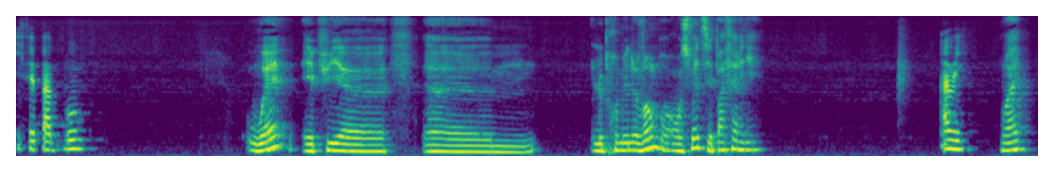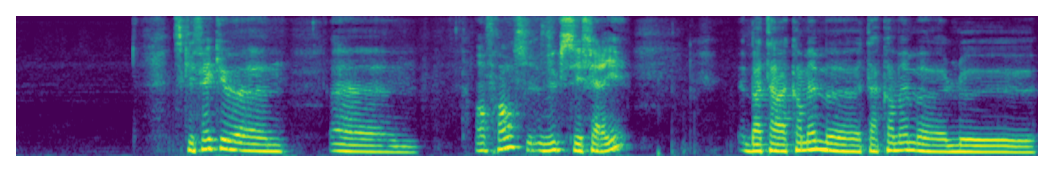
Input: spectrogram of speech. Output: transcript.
il fait pas beau. Ouais, et puis euh, euh, le 1er novembre, en Suède, c'est pas férié. Ah oui. Ouais. Ce qui fait que en France, vu que c'est férié, bah t'as quand même, euh, t'as quand même euh, le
